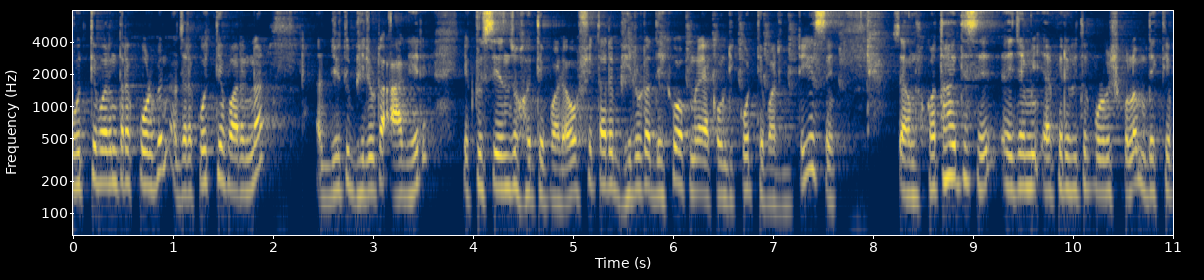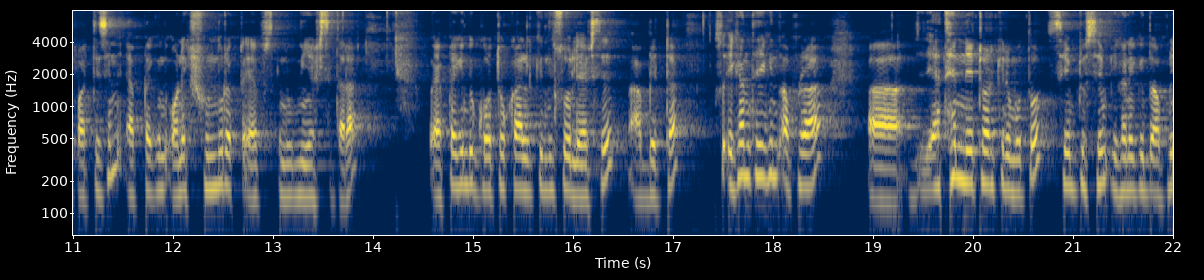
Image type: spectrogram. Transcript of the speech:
করতে পারেন, তারা করবেন, আর যারা করতে পারেন না যেহেতু ভিডিওটা আগের, একটু চেঞ্জও হতে পারে। অবশ্যই তারা ভিডিওটা দেখেও আপনার অ্যাকাউন্টটি করতে পারেন, ঠিক আছে? তো এখন কথা হইতেছে, এই যে আমি অ্যাপের ভিতর প্রবেশ করলাম, দেখতে পারতেছেন অ্যাপটা কিন্তু অনেক সুন্দর একটা অ্যাপস কিন্তু নিয়ে আসছে তারা। অ্যাপটা কিন্তু গতকাল কিন্তু চলে আসছে আপডেটটা সো এখান থেকে কিন্তু আপনারা অ্যাথেন নেটওয়ার্কের মতো সেম টু সেম এখানে কিন্তু আপনি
